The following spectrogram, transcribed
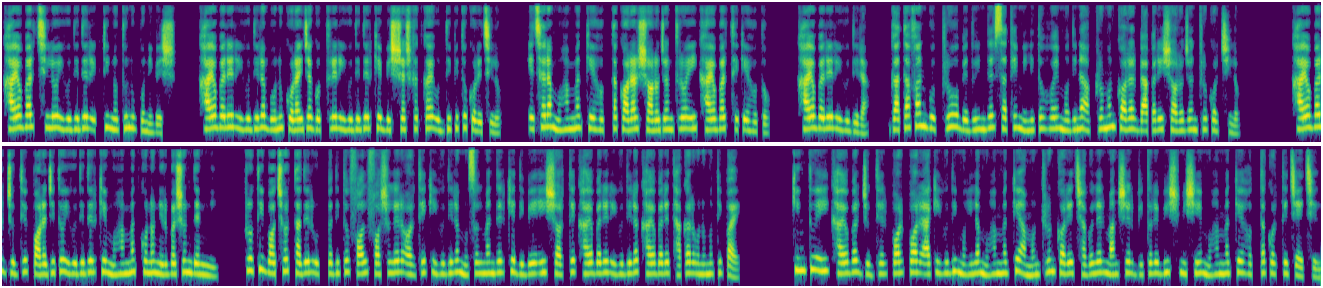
খায়বার ছিল ইহুদিদের একটি নতুন উপনিবেশ। খায়বারের ইহুদিরা বনু কোরাইজা গোত্রের ইহুদিদেরকে বিশ্বাসঘাতকায় উদ্দীপিত করেছিল। এছাড়া মুহাম্মদকে হত্যা করার ষড়যন্ত্র এই খায়বার থেকে হতো। খায়বারের ইহুদিরা গাতাফান গোত্র ও বেদুইনদের সাথে মিলিত হয়ে মদিনা আক্রমণ করার ব্যাপারে ষড়যন্ত্র করছিল। খায়বার যুদ্ধে পরাজিত ইহুদিদেরকে মুহাম্মদ কোনো নির্বাসন দেননি। প্রতি বছর তাদের উৎপাদিত ফল ফসলের অর্ধেক ইহুদিরা মুসলমানদেরকে দিবে এই শর্তে খায়বারের ইহুদিরা খায়বারে থাকার অনুমতি পায়। কিন্তু এই খায়বার যুদ্ধের পর পর এক ইহুদি মহিলা মুহাম্মদকে আমন্ত্রণ করে ছাগলের মাংসের ভিতরে বিষ মিশিয়ে মুহাম্মদকে হত্যা করতে চেয়েছিল।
